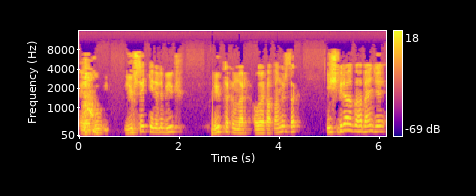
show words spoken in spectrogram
e, bu yüksek gelirli büyük büyük takımlar olarak adlandırırsak iş biraz daha bence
